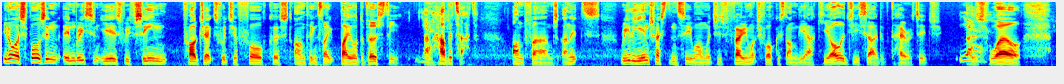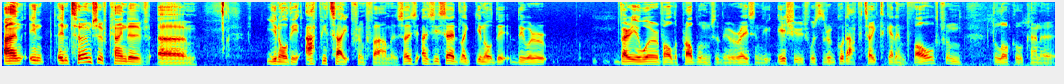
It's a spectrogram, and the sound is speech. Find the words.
you know, I suppose in, in recent years we've seen projects which are focused on things like biodiversity Yeah. and habitat on farms. And it's really interesting to see one which is very much focused on the archaeology side of the heritage Yeah. as well. And in, in terms of kind of, um, you know, the appetite from farmers, as, as you said, like, you know, they, they were very aware of all the problems and they were raising the issues. Was there a good appetite to get involved from the local kind of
